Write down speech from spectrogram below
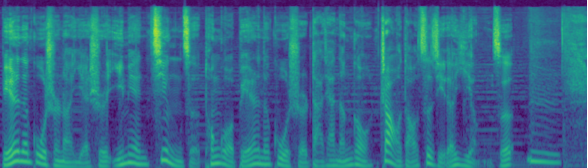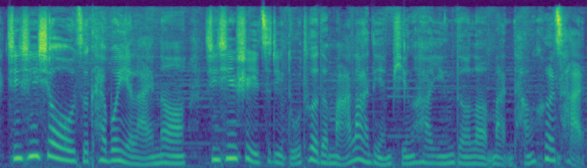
别人的故事呢，也是一面镜子。通过别人的故事，大家能够照到自己的影子。嗯，金星秀自开播以来呢，金星是以自己独特的麻辣点评哈，赢得了满堂喝彩。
